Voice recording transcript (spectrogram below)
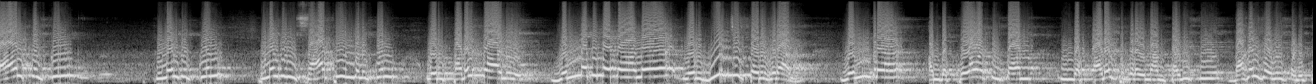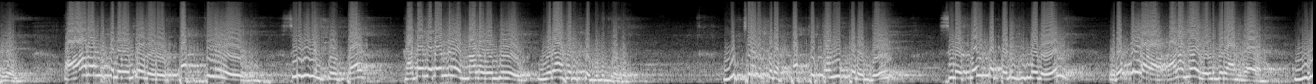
வாழ்க்கைக்கும் பிழைவுக்கும் பிழையின் சாத்தியங்களுக்கும் ஒரு படைப்பாளி என்ன விதமான ஒரு வீச்சு தருகிறான் என்ற அந்த கோலத்தில் தான் இந்த படைப்புகளை நான் படித்து வகை வகைப்படுத்துவேன். படித்தேன் ஆரம்பத்தில் வந்து ஒரு பத்து சிறுகளை தொட்ட கடகடன்னு என்னால் வந்து நிராகரிக்க முடிந்தது மிச்சம் இருக்கிற பத்து தொகுப்பு வந்து சில தொகுப்பை படிக்கும்போது ரொம்ப அழகா எழுதுறாங்க. மிக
